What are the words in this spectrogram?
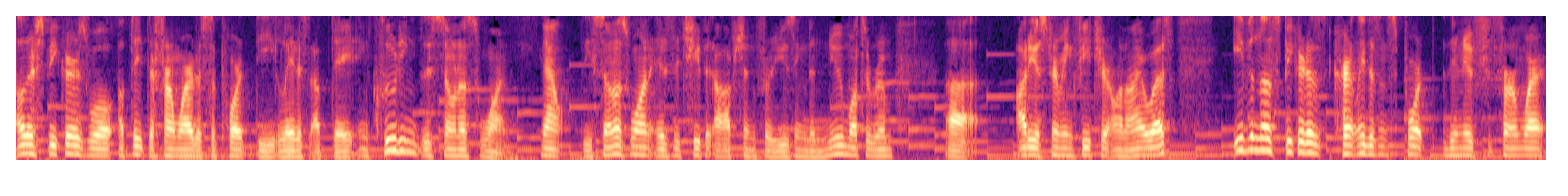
Other speakers will update their firmware to support the latest update, including the Sonos One. Now, the Sonos One is the cheapest option for using the new multi-room uh, audio streaming feature on iOS. Even though the speaker does, currently doesn't support the new firmware,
